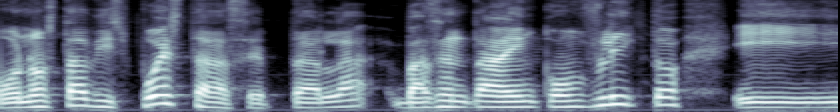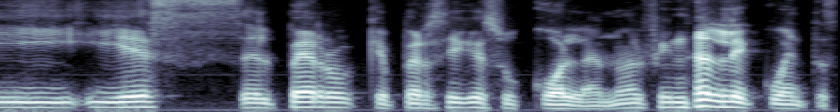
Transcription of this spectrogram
o no está dispuesta a aceptarla, vas a entrar en conflicto y, y, es el perro que persigue su cola, ¿no? Al final de cuentas,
